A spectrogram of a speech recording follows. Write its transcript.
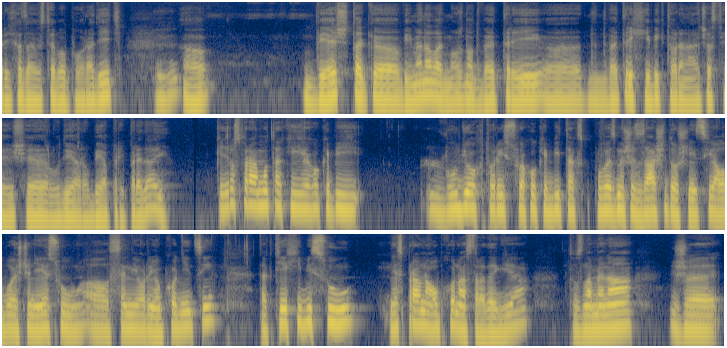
prichádzajú s tebou poradiť. Mm-hmm. Vieš tak vymenovať možno dve tri, dve, tri chyby, ktoré najčastejšie ľudia robia pri predaji? Keď rozprávam o takých ako keby ľuďoch, ktorí sú ako keby tak povedzme, že zášitočníci alebo ešte nie sú seniorní obchodníci, tak tie chyby sú nesprávna obchodná stratégia. To znamená, že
